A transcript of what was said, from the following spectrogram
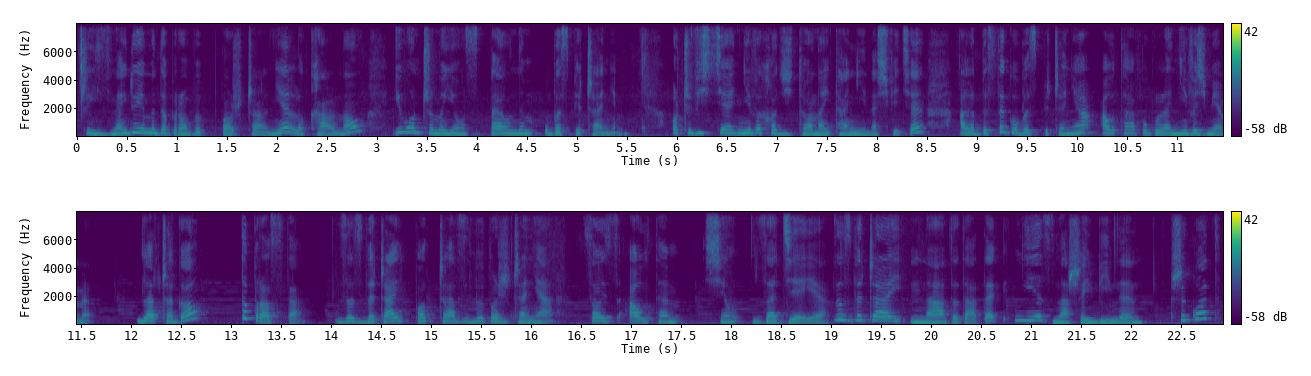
czyli znajdujemy dobrą wypożyczalnię lokalną i łączymy ją z pełnym ubezpieczeniem. Oczywiście nie wychodzi to najtaniej na świecie, ale bez tego ubezpieczenia auta w ogóle nie weźmiemy. Dlaczego? To proste. Zazwyczaj podczas wypożyczenia coś z autem się zadzieje. Zazwyczaj na dodatek nie z naszej winy. Przykład?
